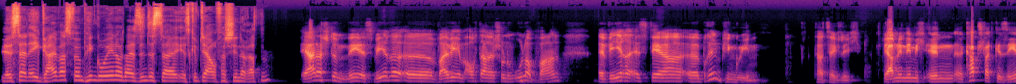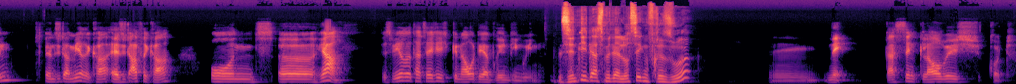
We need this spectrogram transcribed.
Ist das egal, was für ein Pinguin oder sind es da, es gibt ja auch verschiedene Rassen? Ja, das stimmt. Nee, es wäre, äh, weil wir eben auch da schon im Urlaub waren, äh, wäre es der äh, Brillenpinguin. Tatsächlich. Wir haben den nämlich in äh, Kapstadt gesehen, in Südamerika, äh, Südafrika. Und äh, ja, es wäre tatsächlich genau der Brillenpinguin. Sind die das mit der lustigen Frisur? Hm, nee. Das sind, glaube ich, Gott.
